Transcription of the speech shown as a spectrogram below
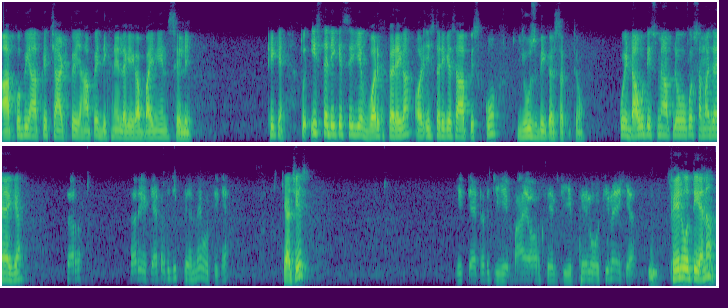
आपको भी आपके चार्ट पे यहाँ पे दिखने लगेगा बाइंग एंड सेलिंग ठीक है? तो इस तरीके से ये वर्क करेगा और इस तरीके से आप इसको यूज़ भी कर सकते हो। कोई डाउट इसमें आप लोगों को समझ आया क्या? सर सर ये टेट्रोलॉजी फेल नहीं होती क्या? क्या चीज़? ये टेट्रोलॉजी ये बाय और सेल की फेल होती नहीं क्या? फेल होती है ना?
